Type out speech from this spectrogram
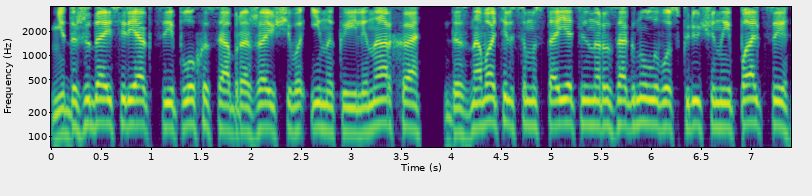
Не дожидаясь реакции плохо соображающего инока или нарха, дознаватель самостоятельно разогнул его скрюченные пальцы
